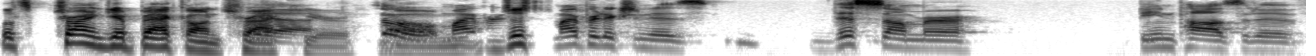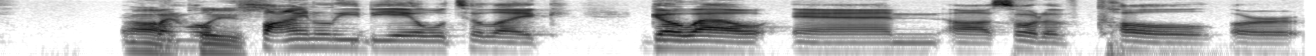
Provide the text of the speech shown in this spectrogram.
Let's try and get back on track Yeah. here. So Um, my just my prediction is this summer, being positive, oh, when we'll finally be able to like go out and uh, sort of cull or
